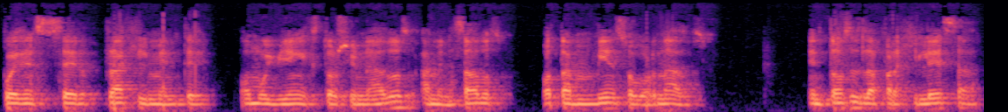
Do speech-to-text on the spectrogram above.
pueden ser frágilmente o muy bien extorsionados, amenazados o también sobornados. Entonces la fragileza,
